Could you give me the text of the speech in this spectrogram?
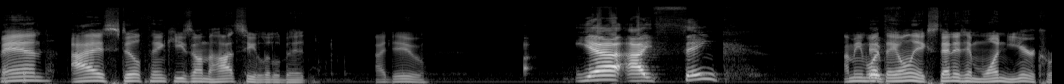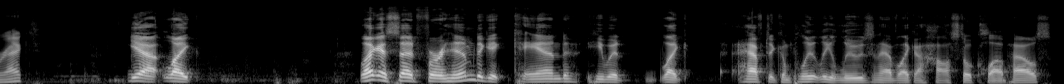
man, I still think he's on the hot seat a little bit. I do. yeah, I think. I mean, what If- they only extended him one year, correct? Yeah, like like I said, for him to get canned, he would like have to completely lose and have like a hostile clubhouse.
